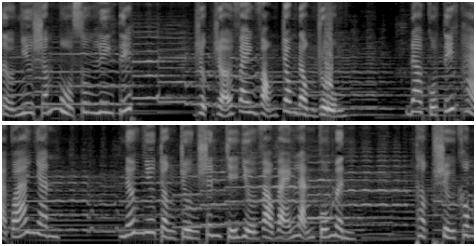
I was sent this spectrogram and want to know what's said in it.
Tự như sấm mùa xuân liên tiếp. Rực rỡ vang vọng trong đồng ruộng. Đao của Tiết Hà quá nhanh. Nếu như Trần Trường Sinh chỉ dựa vào bản lãnh của mình, Thật sự không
